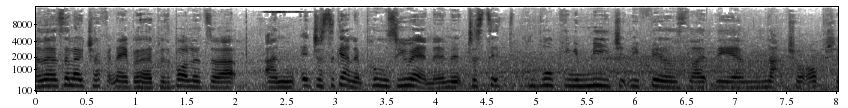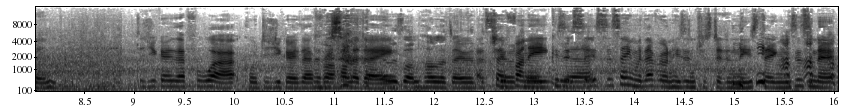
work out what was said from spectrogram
and there's a low traffic neighbourhood where the bollards are up, and it just again it pulls you in, and it just it, walking immediately feels like the um, natural option. Did you go there for work or did you go there for a holiday? I was on holiday with That's so children. funny because yeah. it's, it's the same with everyone who's interested in these things, isn't it?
